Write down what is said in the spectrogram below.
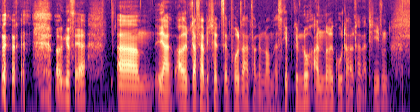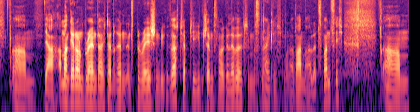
Ungefähr. Ähm, ja, aber dafür habe ich jetzt Impulse einfach genommen. Es gibt genug andere gute Alternativen. Ähm, ja, Armageddon Brand habe ich da drin, Inspiration, wie gesagt, ich habe die Gems neu gelevelt, die müssten eigentlich, oder waren wir alle 20. Ähm,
